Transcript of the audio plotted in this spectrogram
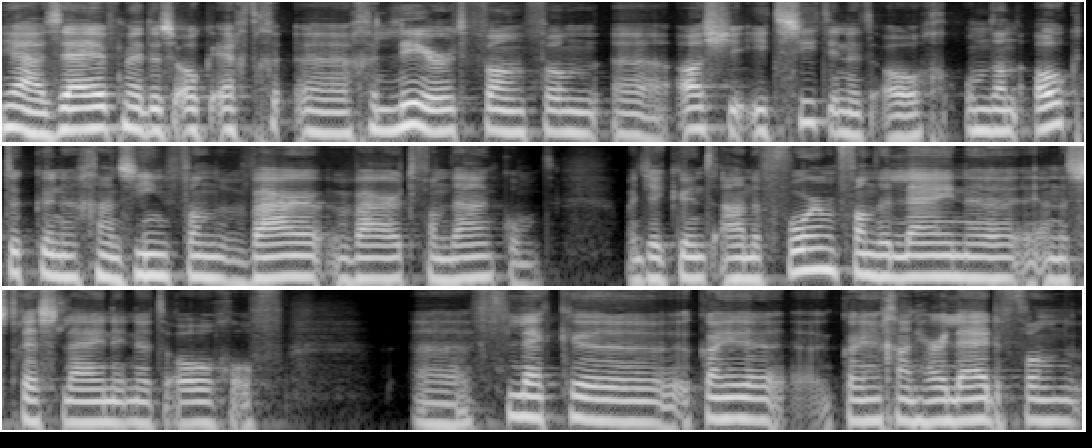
ja, zij heeft me dus ook echt uh, geleerd van, van uh, als je iets ziet in het oog, om dan ook te kunnen gaan zien van waar, waar het vandaan komt. Want je kunt aan de vorm van de lijnen, aan de stresslijnen in het oog of uh, vlekken, kan je, kan je gaan herleiden van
